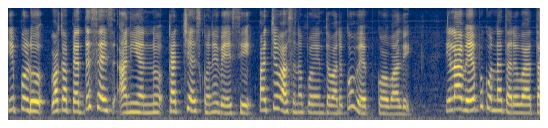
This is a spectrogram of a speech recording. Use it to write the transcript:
ఇప్పుడు ఒక పెద్ద సైజ్ అనియన్ను కట్ చేసుకొని వేసి పచ్చివాసన పోయేంత వరకు వేపుకోవాలి. ఇలా వేపుకున్న తరువాత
